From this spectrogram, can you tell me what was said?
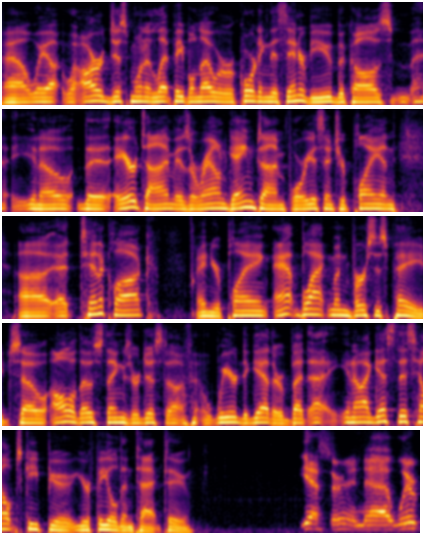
Well, we are just want to let people know we're recording this interview because you know the airtime is around game time for you since you're playing uh, at ten o'clock and you're playing at Blackman versus Page. So all of those things are just uh, weird together. But uh, you know, I guess this helps keep your your field intact too. Yes, sir. And uh, we're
